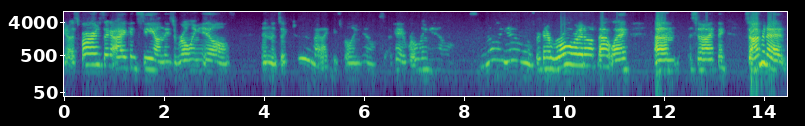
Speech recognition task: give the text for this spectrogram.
you know as far as the eye can see on these rolling hills, and it's like I like these rolling hills. Okay, rolling hills, rolling hills. We're gonna roll right off that way. Um, so I think so. I'm gonna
